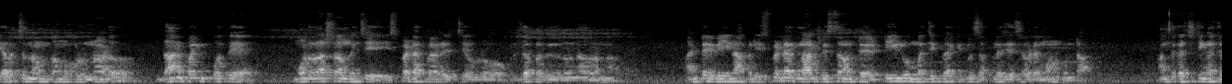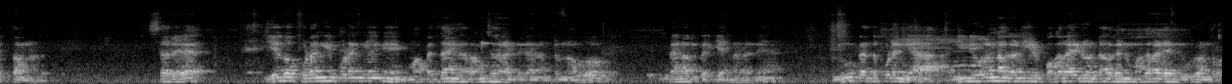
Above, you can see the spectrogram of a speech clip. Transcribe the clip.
ఎర్రచందనం దొంగ కూడా ఉన్నాడు. దానిపైన పోతే మూడు రాష్ట్రాల నుంచి ఇస్పెటాకులు ఆడించే ప్రజాప్రతినిధులు ఉన్నారు అన్నారు. అంటే వీణ అక్కడ ఇస్పెటాకులు ఆడిపిస్తా ఉంటే టీలు మజ్జిగ ప్యాకెట్లు సప్లై చేసేవాడేమో అనుకుంటా. అంత ఖచ్చితంగా చెప్తా ఉన్నాడు. సరే ఏదో పుడంగి పుడంగి అని మా పెద్ద ఆయన రామచంద్ర రెడ్డి గారు అంటున్నావు. బ్యానర్లు పెరికేసినాడని నువ్వు పెద్ద పొడంగా నేను ఎవరన్నా కానీ పొగరాయుడు అంటారు కానీ మగరాయుడు అని ఎవరు అనరు.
